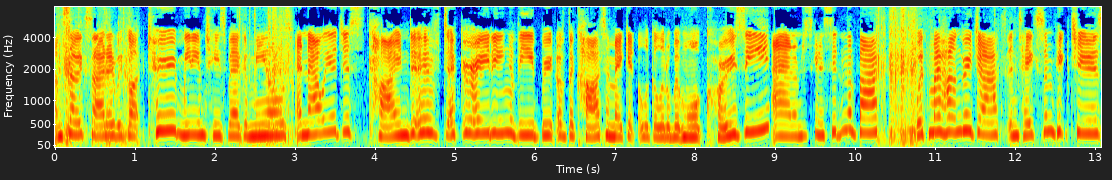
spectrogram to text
I'm so excited. We got two medium cheeseburger meals and now we are just kind of decorating the boot of the car to make it look a little bit more cozy. And I'm just gonna sit in the back with my Hungry Jacks and take some pictures.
